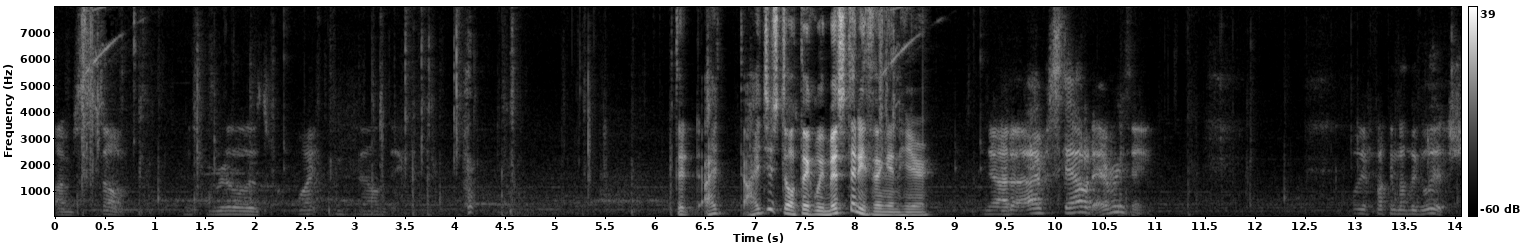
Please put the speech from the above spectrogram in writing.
I'm stumped. This riddle is There- I I just don't think we missed anything in here. Yeah, I, have scoured everything. Only a fucking another glitch.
